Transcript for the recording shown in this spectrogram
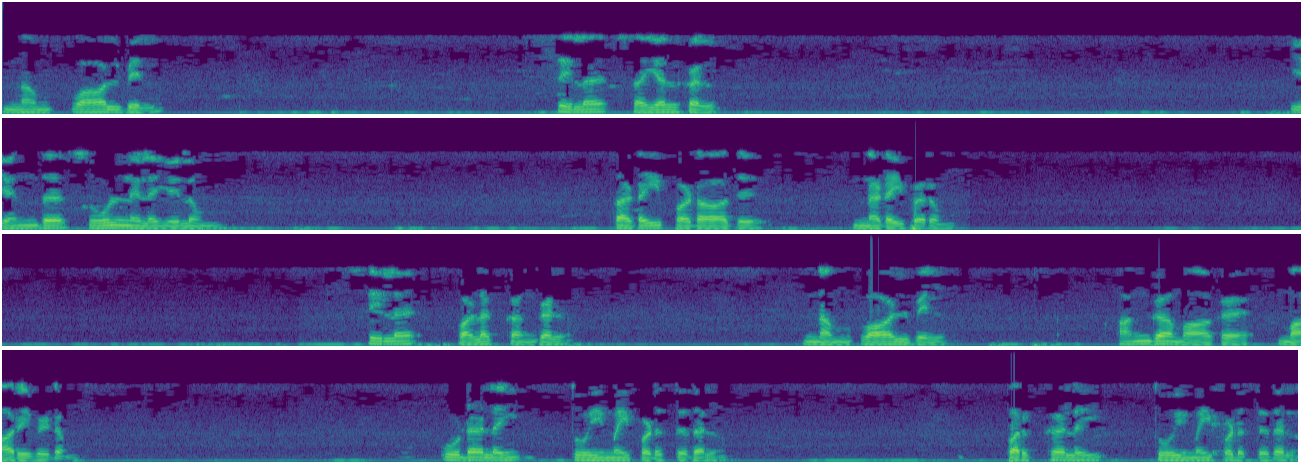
நம் வாழ்வில் சில செயல்கள் எந்த சூழ்நிலையிலும் தடைபடாது நடைபெறும். சில பழக்கங்கள் நம் வாழ்வில் அங்கமாக மாறிவிடும். உடலை தூய்மைப்படுத்துதல் பற்களை தூய்மைப்படுத்துதல்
